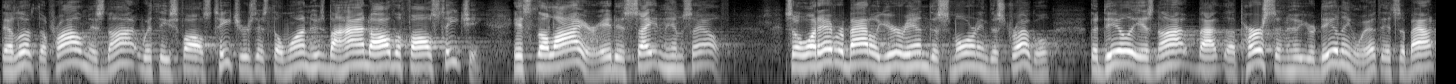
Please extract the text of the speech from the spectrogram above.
that, look, the problem is not with these false teachers, it's the one who's behind all the false teaching. It's the liar, it is Satan himself. So, whatever battle you're in this morning, the struggle, the deal is not about the person who you're dealing with, it's about,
